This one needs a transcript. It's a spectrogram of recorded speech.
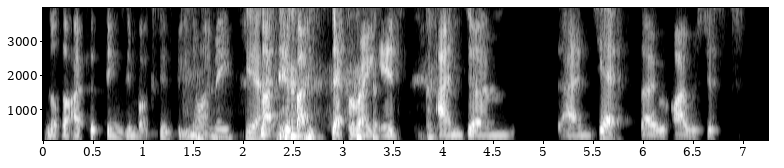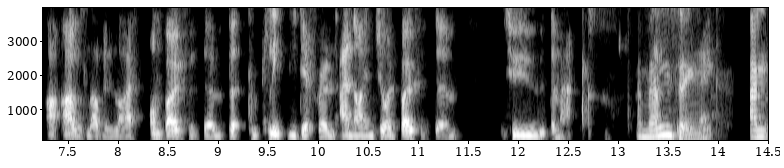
Not that I put things in boxes, but you know what I mean. yeah. Like they're both separated, and um, and yeah. So I was just I, I was loving life on both of them, but completely different, and I enjoyed both of them to the max. Amazing. Absolutely. And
